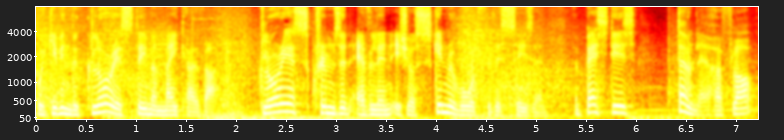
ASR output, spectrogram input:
we're giving the glorious theme a makeover. Glorious Crimson Evelynn is your skin reward for this season. The best is, don't let her flop.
